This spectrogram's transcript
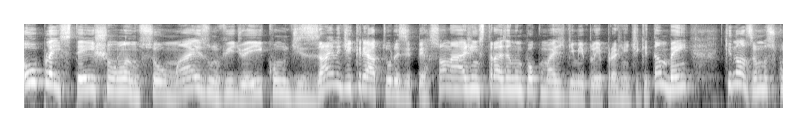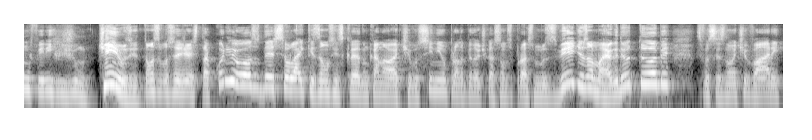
o Playstation lançou mais um vídeo aí com design de criaturas e personagens, trazendo um pouco mais de gameplay pra gente aqui também, que nós vamos conferir juntinhos. Então se você já está curioso, deixe seu likezão, se inscreve no canal, ativa o sininho para não perder notificação dos próximos vídeos, é uma regra do YouTube. Se vocês não ativarem,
